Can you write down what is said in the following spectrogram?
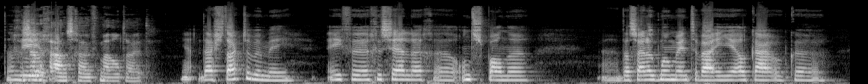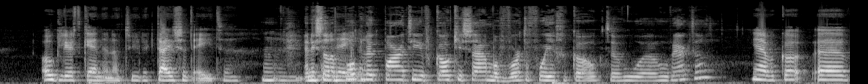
dan gezellige aanschuifmaaltijd. ja, daar starten we mee. Even gezellig, eh, ontspannen. Eh, dat zijn ook momenten waarin je elkaar ook, eh, ook leert kennen natuurlijk, tijdens het eten. Hm. En is dat een potluck party of kook je samen of wordt er voor je gekookt? Hoe, hoe werkt dat? Ja, we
